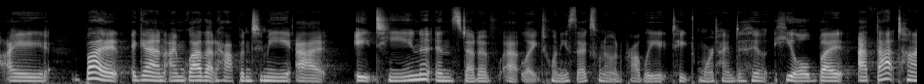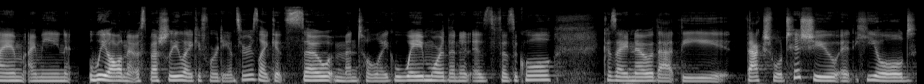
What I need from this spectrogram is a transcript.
I but again, I'm glad that happened to me at 18 instead of at like 26 when it would probably take more time to heal. But at that time, I mean, we all know, especially like if we're dancers, like it's so mental, like way more than it is physical. Cause I know that the, the actual tissue, it healed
